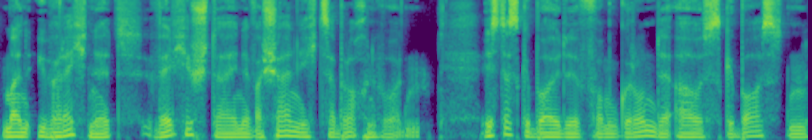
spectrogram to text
Man überrechnet, welche Steine wahrscheinlich zerbrochen wurden. Ist das Gebäude vom Grunde aus geborsten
